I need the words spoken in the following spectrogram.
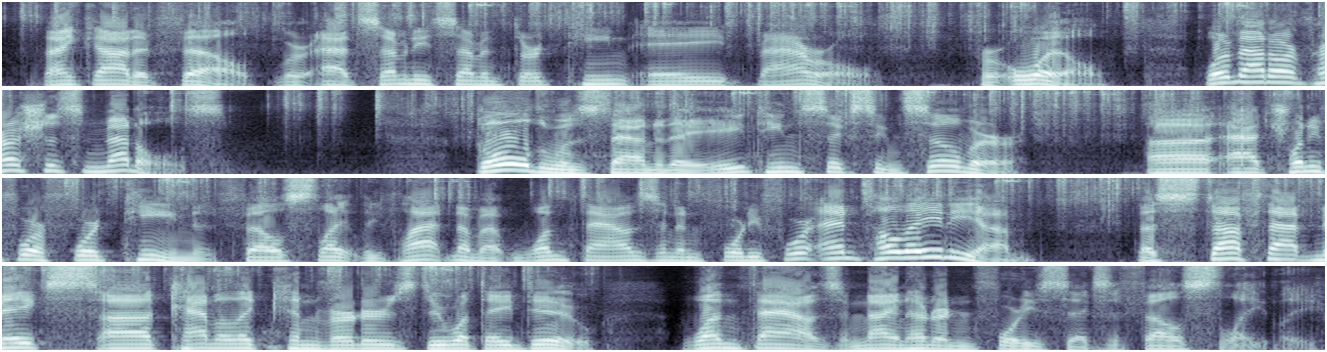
thank God it fell we're at 77.13 a barrel for oil what about our precious metals? Gold was down today, 1816. Silver uh, at 2414. It fell slightly. Platinum at 1044. And palladium, the stuff that makes uh, catalytic converters do what they do, 1946. It fell slightly.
